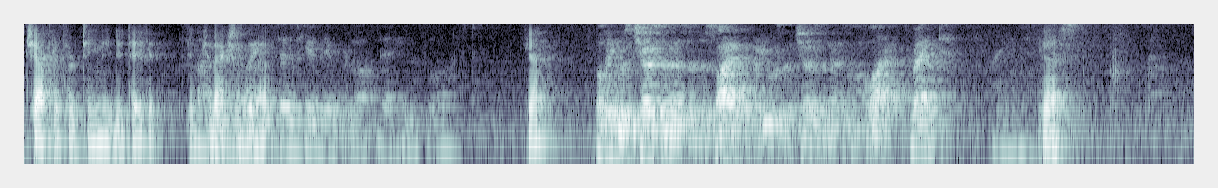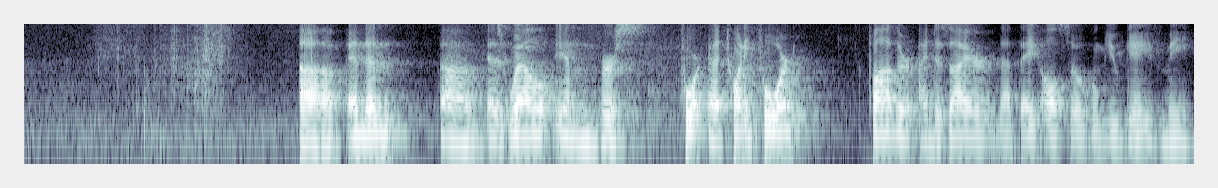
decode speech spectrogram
chapter 13 and you take it in So connection with that. It says here they were lo- that he was lost. Yeah. Well, he was chosen as a disciple, but he wasn't chosen as an elect. Right. Yes. Uh, and then uh, as well in verse four, uh, 24, Father, I desire that they also whom you gave me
